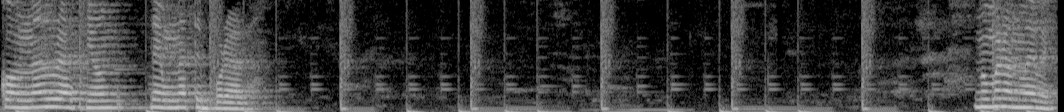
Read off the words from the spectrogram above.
con una duración de una temporada. Número 9.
